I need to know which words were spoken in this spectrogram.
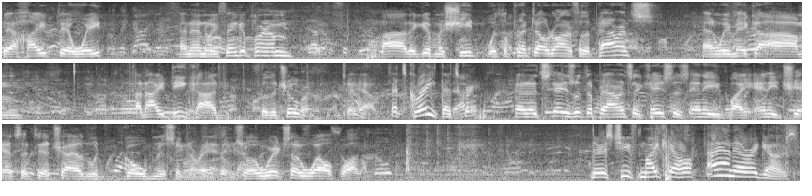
their height, their weight, and then we fingerprint them. Uh, they give them a sheet with the printout on it for the parents, and we make a, um, an ID card for the children to have. That's great. That's great. And it stays with the parents in case there's any, by any chance that their child would go missing or anything. So it works out well for them. There's Chief Mike Hill, and there he goes.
